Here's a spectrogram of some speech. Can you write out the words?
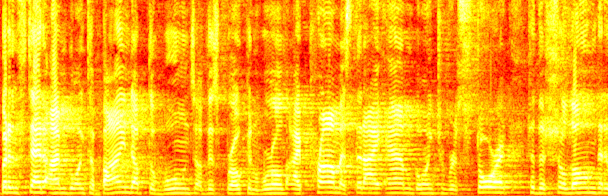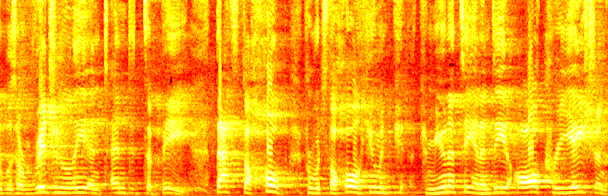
But instead, I'm going to bind up the wounds of this broken world. I promise that I am going to restore it to the shalom that it was originally intended to be. That's the hope for which the whole human community and indeed all creation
